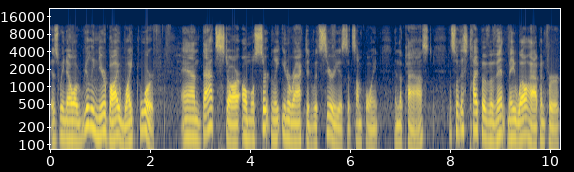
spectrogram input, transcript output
as we know, a really nearby white dwarf. And that star almost certainly interacted with Sirius at some point in the past. And so this type of event may well happen for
